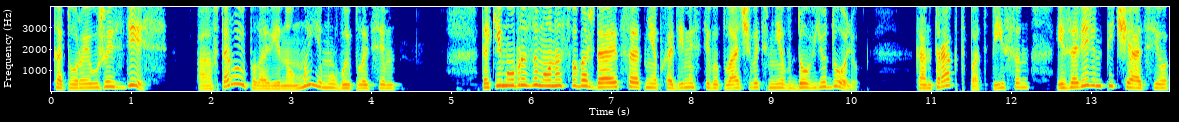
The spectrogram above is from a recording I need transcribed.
которая уже здесь, а вторую половину мы ему выплатим. Таким образом, он освобождается от необходимости выплачивать мне вдовью долю. Контракт подписан и заверен печатью,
